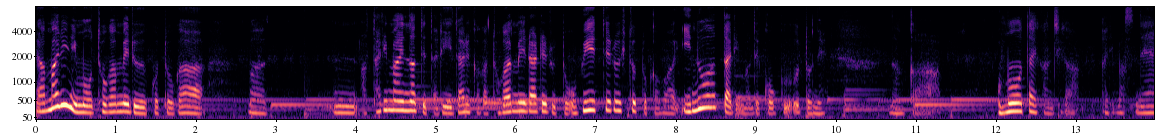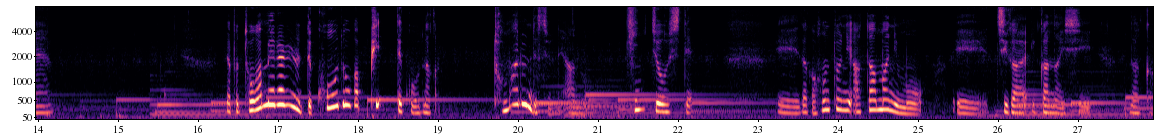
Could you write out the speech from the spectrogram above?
あまりにも咎めることが、まあうん、当たり前になってたり誰かが咎められると怯えてる人とかは胃の辺りまでこうグーッとねなんか重たい感じがありますね。やっぱ咎められるって行動がピッてこうなんか止まるんですよねあの緊張して、えー、だから本当に頭にも、えー、血がいかないしなんか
